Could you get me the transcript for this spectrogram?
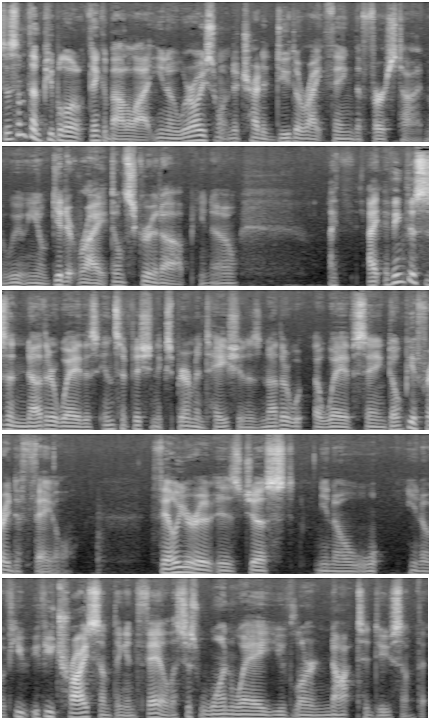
is something people don't think about a lot. You know, we're always wanting to try to do the right thing the first time. We, you know, get it right. Don't screw it up. You know, I I think this is another way. This insufficient experimentation is another a way of saying don't be afraid to fail. Failure is just you know you know if you if you try something and fail, that's just one way you've learned not to do something.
